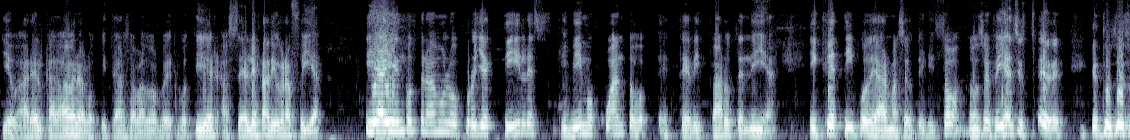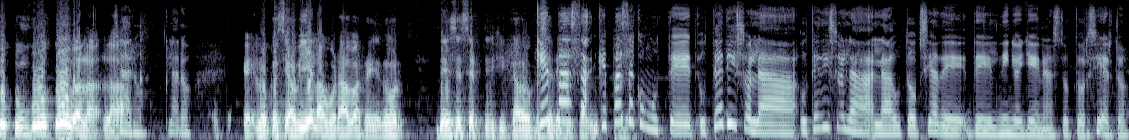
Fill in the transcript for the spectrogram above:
llevar el cadáver al Hospital Salvador Gautier, hacerle radiografía, y ahí encontramos los proyectiles y vimos cuántos este, disparos tenía y qué tipo de arma se utilizó. Entonces, fíjense ustedes que entonces eso tumbó toda la... claro, claro. Lo que se había elaborado alrededor de ese certificado que ¿Qué se pasa, ¿Qué pasa con usted? Usted hizo la, usted hizo la, autopsia de, del niño Llenas, doctor, ¿cierto?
